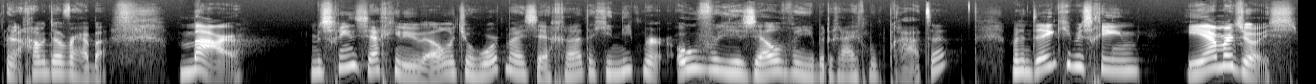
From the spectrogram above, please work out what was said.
Nou, daar gaan we het over hebben. Maar misschien zeg je nu wel, want je hoort mij zeggen dat je niet meer over jezelf en je bedrijf moet praten. Maar dan denk je misschien, ja maar Joyce,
